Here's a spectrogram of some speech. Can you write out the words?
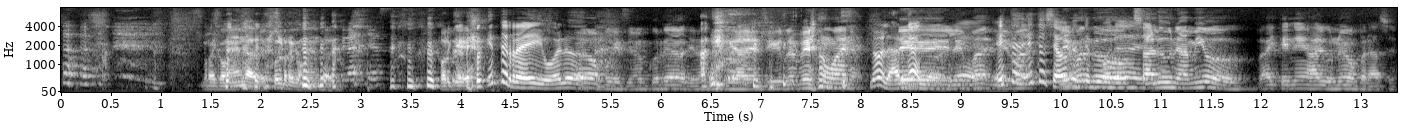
recomendable, full recomendable. Gracias. Porque ¿Por qué te reí, boludo? No, porque se me ocurrió algo que no quería decir, pero bueno. No, largalo, Eh, le, largalo. ma- le Esta- esta segunda le mando temporada un saludo a un amigo, ahí tenés algo nuevo para hacer.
